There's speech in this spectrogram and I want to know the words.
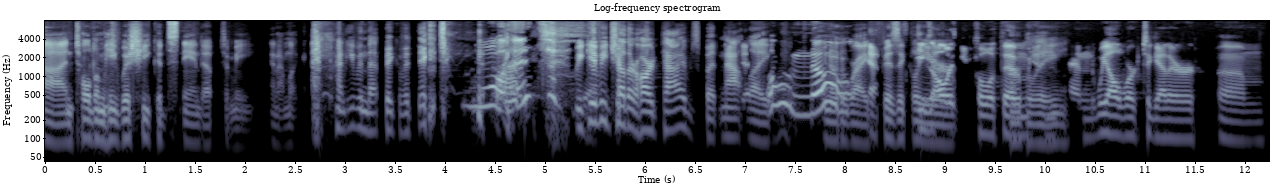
uh, and told him he wished he could stand up to me. And I'm like, I'm not even that big of a dick. to you." what? we give each other hard times, but not like, oh you no. know, to where I Yeah, physically he's always been cool with them and, and we all work together um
